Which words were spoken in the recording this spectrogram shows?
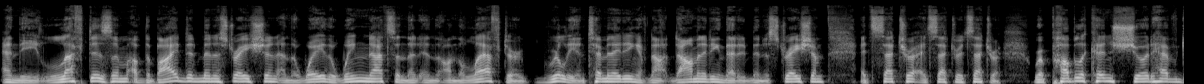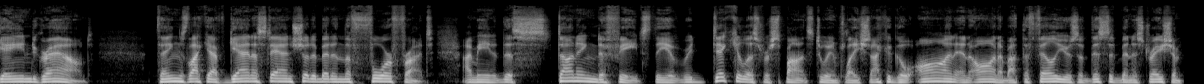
and the leftism of the Biden administration and the way the wingnuts and the, and on the left are really intimidating, if not dominating that administration, et cetera, et cetera, et cetera. Republicans should have gained ground Things like Afghanistan should have been in the forefront. I mean, the stunning defeats, the ridiculous response to inflation. I could go on and on about the failures of this administration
